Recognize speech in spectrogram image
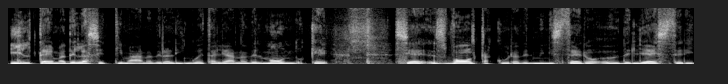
il tema della settimana della lingua italiana del mondo che si è svolta a cura del Ministero eh, degli Esteri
